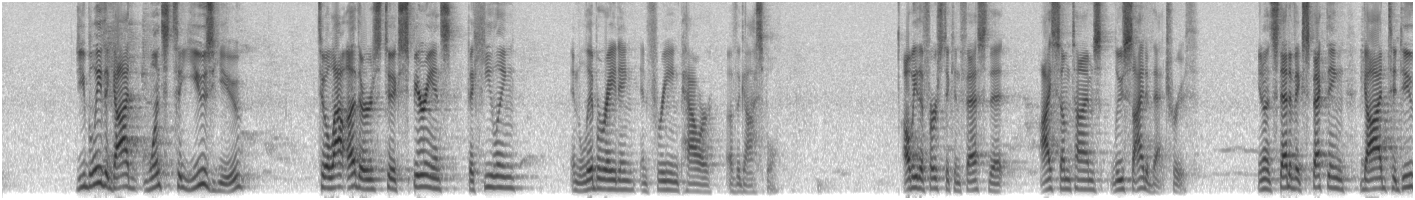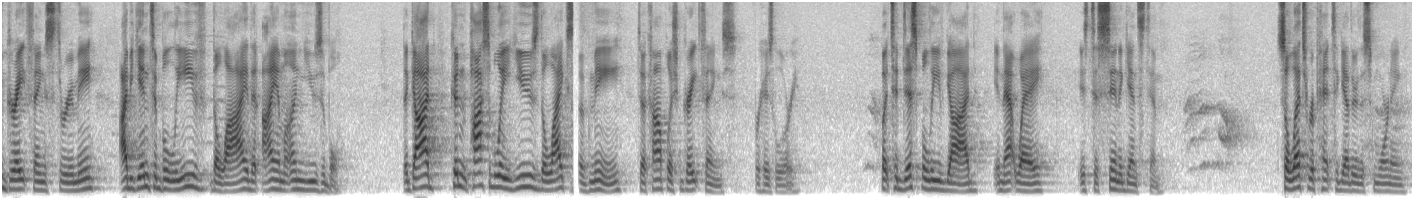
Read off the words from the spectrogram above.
Do you believe that God wants to use you to allow others to experience the healing and liberating and freeing power of the gospel? I'll be the first to confess that I sometimes lose sight of that truth. You know, instead of expecting God to do great things through me, I begin to believe the lie that I am unusable. That God couldn't possibly use the likes of me to accomplish great things for His glory. But to disbelieve God in that way is to sin against Him. So let's repent together this morning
